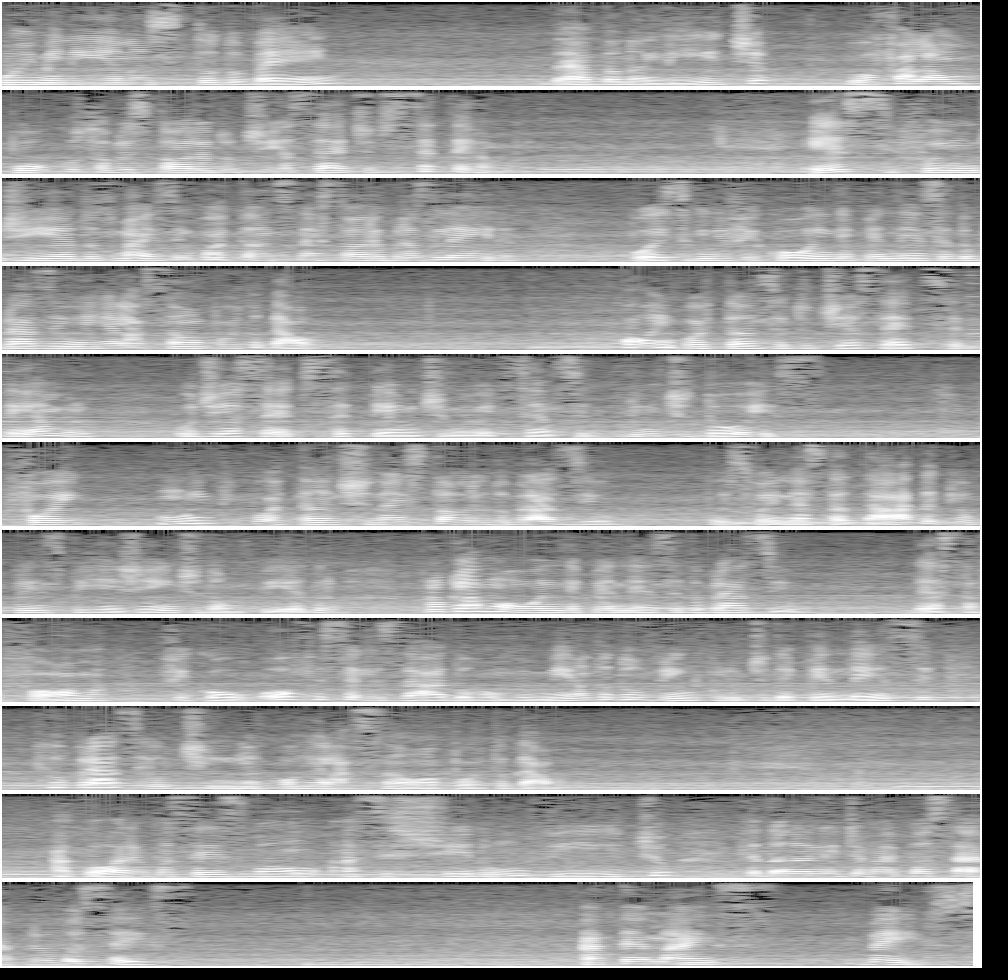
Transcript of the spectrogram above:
Oi meninos, tudo bem? Da dona Lídia. Vou falar um pouco sobre a história do dia 7 de setembro. Esse foi um dia dos mais importantes na história brasileira, pois significou a independência do Brasil em relação a Portugal. Qual a importância do dia 7 de setembro? O dia 7 de setembro de 1822 foi muito importante na história do Brasil pois foi nesta data que o príncipe regente Dom Pedro proclamou a independência do Brasil. Desta forma, ficou oficializado o rompimento do vínculo de dependência que o Brasil tinha com relação a Portugal. Agora vocês vão assistir um vídeo que a dona Lídia vai postar para vocês. Até mais. Beijos.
